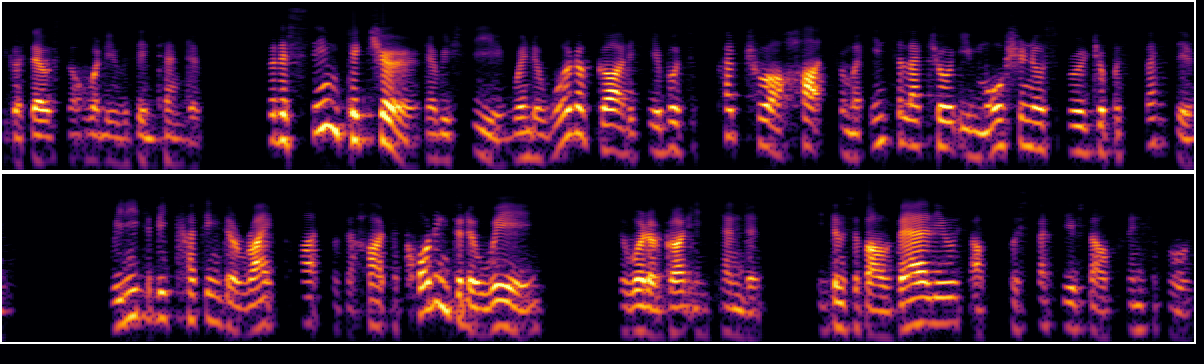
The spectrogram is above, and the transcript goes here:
because that was not what it was intended. So the same picture that we see when the Word of God is able to cut through our hearts from an intellectual, emotional, spiritual perspective, we need to be cutting the right parts of the heart according to the way the Word of God intended in terms of our values, our perspectives, our principles.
